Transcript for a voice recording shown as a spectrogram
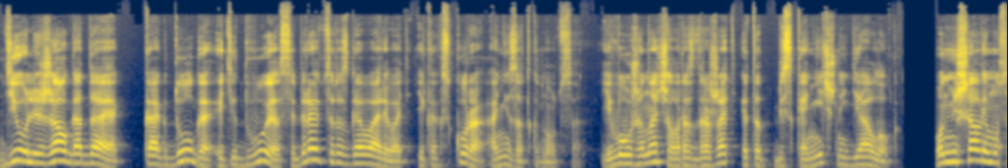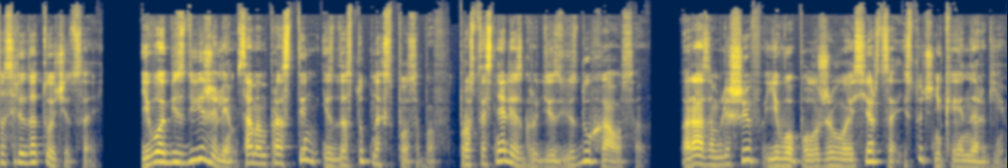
Дио лежал, гадая, как долго эти двое собираются разговаривать и как скоро они заткнутся. Его уже начал раздражать этот бесконечный диалог. Он мешал ему сосредоточиться. Его обездвижили самым простым из доступных способов. Просто сняли с груди звезду хаоса, разом лишив его полуживое сердце источника энергии.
